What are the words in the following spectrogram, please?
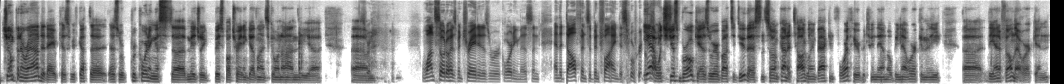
jumping around today because we've got the as we're recording this uh, Major League Baseball trading deadlines going on. The uh, um, right. Juan Soto has been traded as we're recording this, and and the Dolphins have been fined as we're yeah, which this. just broke as we were about to do this, and so I'm kind of toggling back and forth here between the MLB Network and the uh, the NFL Network. And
